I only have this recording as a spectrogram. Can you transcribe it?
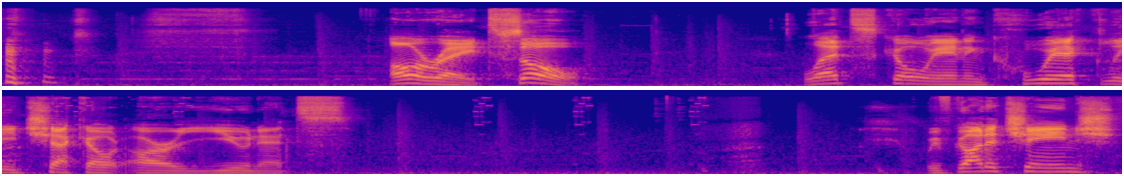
Alright, so... Let's go in and quickly check out our units. We've got to change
